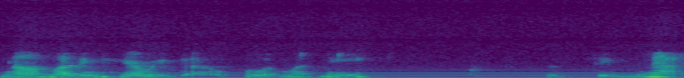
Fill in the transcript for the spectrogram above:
not letting, here we go. Will let me, let's see, next.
